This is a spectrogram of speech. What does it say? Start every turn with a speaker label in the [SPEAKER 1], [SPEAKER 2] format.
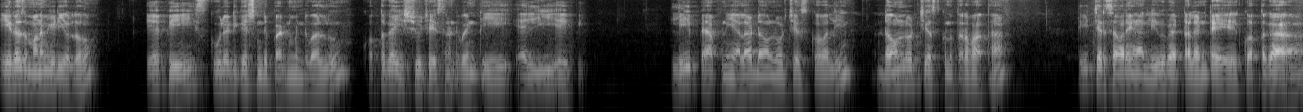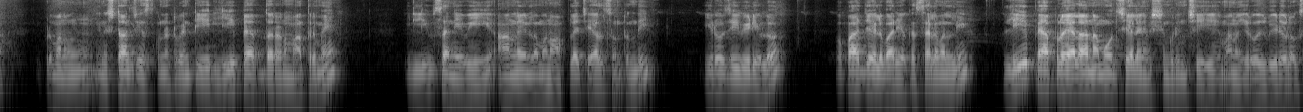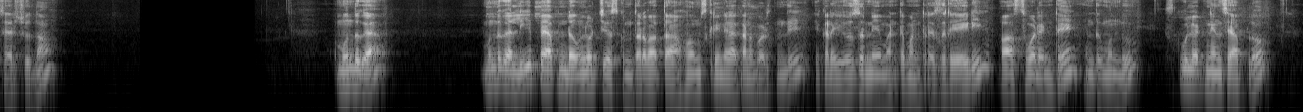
[SPEAKER 1] ఈరోజు మన వీడియోలో ఏపీ స్కూల్ ఎడ్యుకేషన్ డిపార్ట్మెంట్ వాళ్ళు కొత్తగా ఇష్యూ చేసినటువంటి ఎల్ఈఏపి లీప్ యాప్ని ఎలా డౌన్లోడ్ చేసుకోవాలి? డౌన్లోడ్ చేసుకున్న తర్వాత టీచర్స్ ఎవరైనా లీవ్ పెట్టాలంటే కొత్తగా ఇప్పుడు మనం ఇన్స్టాల్ చేసుకున్నటువంటి లీప్ యాప్ ద్వారా మాత్రమే ఈ లీవ్స్ అనేవి ఆన్లైన్లో మనం అప్లై చేయాల్సి ఉంటుంది. ఈరోజు ఈ వీడియోలో ఉపాధ్యాయులు వారి యొక్క సెలవుల్ని లీప్ యాప్లో ఎలా నమోదు చేయాలనే విషయం గురించి మనం ఈరోజు వీడియోలో ఒకసారి చూద్దాం. ముందుగా ముందుగా లీప్ యాప్ని డౌన్లోడ్ చేసుకున్న తర్వాత హోమ్ స్క్రీన్ ఇలా కనబడుతుంది? ఇక్కడ యూజర్ నేమ్ అంటే మన ట్రెజరీ ఐడి పాస్వర్డ్ అంటే ఇంతకుముందు స్కూల్ అటెండెన్స్ యాప్లో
